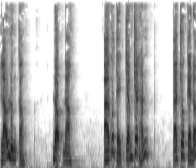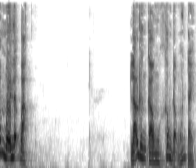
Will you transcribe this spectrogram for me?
Lão lưng còng. Động đao. Ai có thể chém chết hắn. Ta cho kẻ đó mười lượng bạc. Lão lưng còng không động ngón tay.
